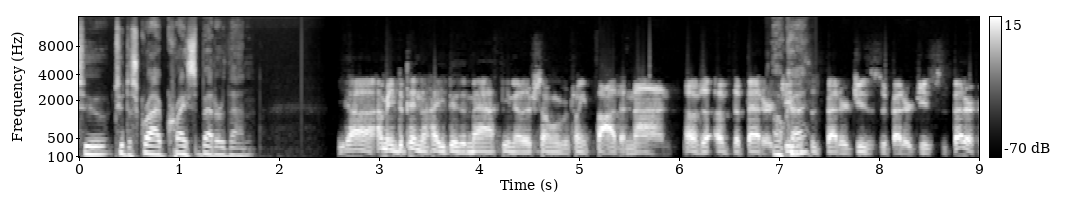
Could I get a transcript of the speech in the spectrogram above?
to to describe Christ better than? Yeah, I mean, depending on how you do the math, you know, there's somewhere between five and nine of the of the better. Okay. Jesus is better. Jesus is better. Jesus is better.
